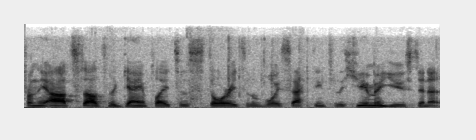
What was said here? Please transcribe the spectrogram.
from the art style to the gameplay to the story to the voice acting to the humor used in it.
